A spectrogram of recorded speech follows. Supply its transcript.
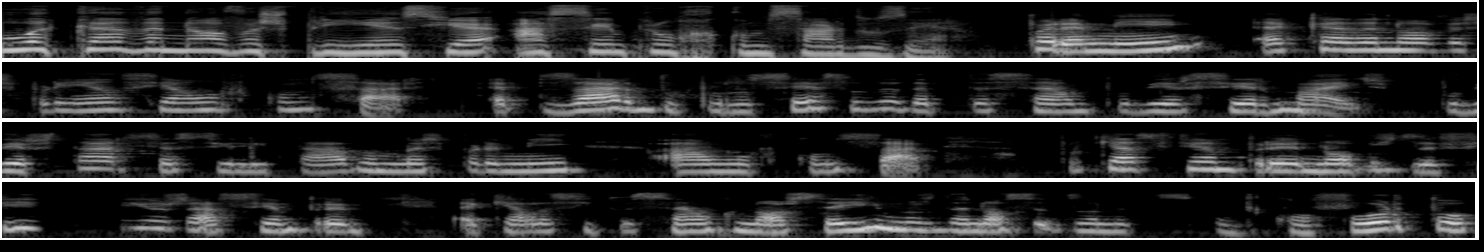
ou a cada nova experiência há sempre um recomeçar do zero? Para mim, a cada nova experiência há um recomeçar. Apesar do processo de adaptação poder ser mais, poder estar facilitado, mas para mim há um recomeçar. Porque há sempre novos desafios, há sempre aquela situação que nós saímos da nossa zona de, conforto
